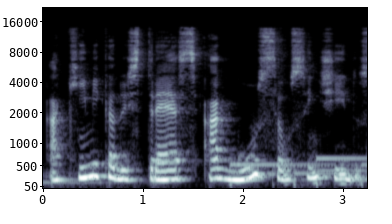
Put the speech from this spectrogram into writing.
a química do estresse aguça os sentidos,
